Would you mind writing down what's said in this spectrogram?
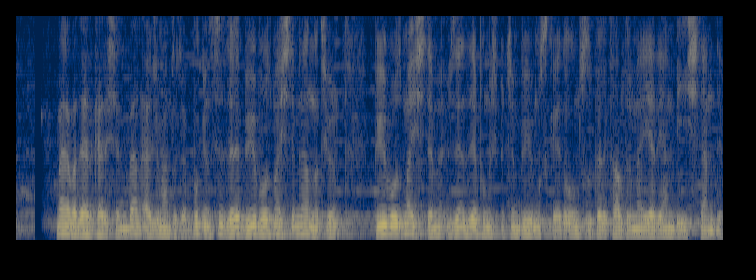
Merhaba değerli kardeşlerim ben Ercüment Hoca. Bugün sizlere büyü bozma işlemini anlatıyorum. Büyü bozma işlemi üzerinize yapılmış bütün büyü muska ya da olumsuzlukları kaldırmaya yarayan bir işlemdir.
